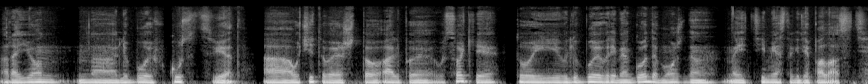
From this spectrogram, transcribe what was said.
район на любой вкус и цвет. А учитывая, что Альпы высокие, то и в любое время года можно найти место, где полазать.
